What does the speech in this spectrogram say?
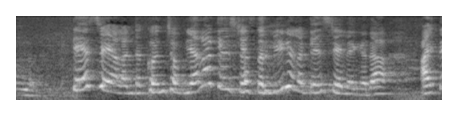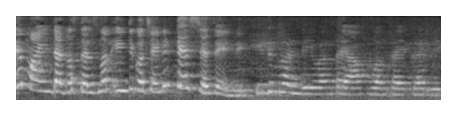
ఉందో. టేస్ట్ చేయాలంటే కొంచెం ఎలా టేస్ట్ చేస్తారు? వీడియోలో టేస్ట్ చేయలేం కదా. అయితే మా ఇంటి అడ్రస్ తెలిసిన వాళ్ళు ఇంటికి వచ్చేయండి టేస్ట్ చేసేయండి. ఇదిగోండి వంకాయ ఆకు వంకాయ కర్రీ.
